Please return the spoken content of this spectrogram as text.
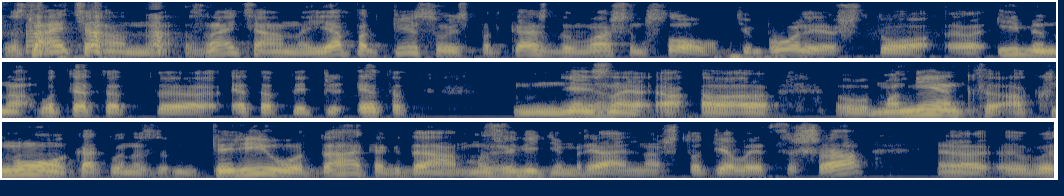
Знаете, Анна, знаете, Анна, я подписываюсь под каждым вашим словом, тем более, что э, именно вот этот, э, этот, этот я не знаю, а, а, момент, окно, как вы называете, период, да, когда мы же видим реально, что делает США, э, вы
